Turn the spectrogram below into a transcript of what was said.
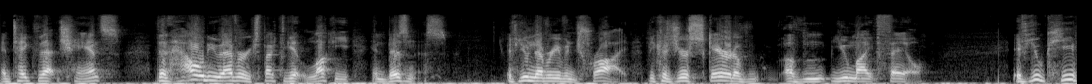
and take that chance, then how do you ever expect to get lucky in business if you never even try because you're scared of, of you might fail? If you keep,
